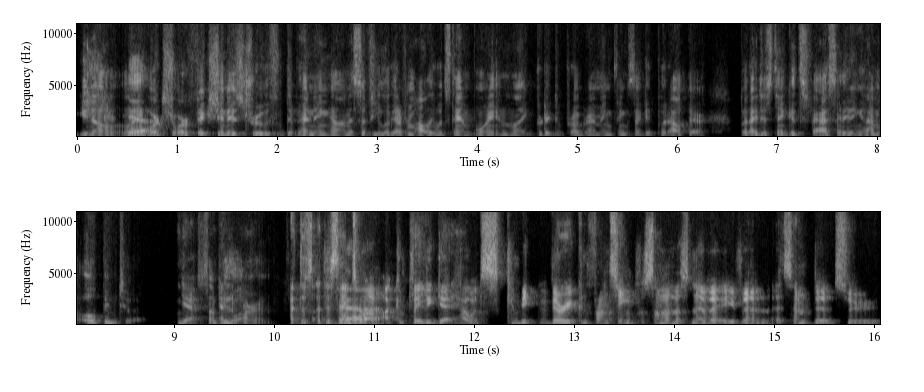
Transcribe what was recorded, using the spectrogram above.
you know like, yeah. or, or fiction is truth depending on this if you look at it from hollywood standpoint and like predictive programming things that get put out there but i just think it's fascinating and i'm open to it yeah some people and aren't at the, at the same yeah. time i completely get how it's can be very confronting for someone that's never even attempted to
